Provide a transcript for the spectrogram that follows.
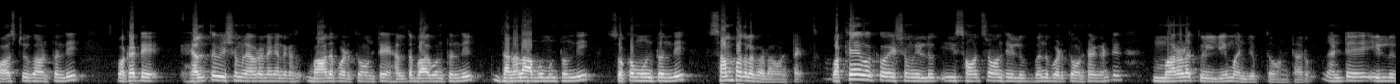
పాజిటివ్గా ఉంటుంది. ఒకటి హెల్త్ విషయంలో ఎవరైనా కనుక బాధపడుతూ ఉంటే హెల్త్ బాగుంటుంది ధనలాభం ఉంటుంది సుఖం ఉంటుంది సంపదలు కూడా ఉంటాయి. ఒకే ఒక విషయం వీళ్ళు ఈ సంవత్సరం అంతా వీళ్ళు ఇబ్బంది పడుతూ ఉంటారు అంటే మరణ తుల్యం అని చెప్తూ ఉంటారు. అంటే వీళ్ళు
